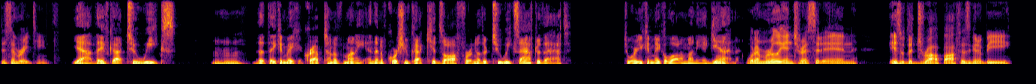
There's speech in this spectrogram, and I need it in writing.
December eighteenth. yeah, they've got two weeks Mm-hmm. that they can make a crap ton of money. And then, of course, you've got kids off for another two weeks after that to where you can make a lot of money again. What I'm really interested in is what the drop off is going to be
